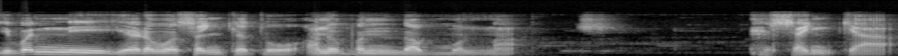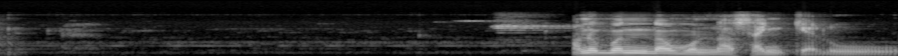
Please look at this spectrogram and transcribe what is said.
ఇవన్నీ ఏడవ సంఖ్యతో అనుబంధం ఉన్న సంఖ్య. అనుబంధం ఉన్న సంఖ్యలు.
